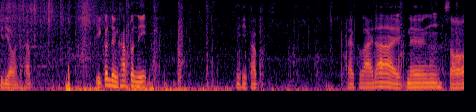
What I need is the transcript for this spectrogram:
ทีเดียวนะครับ อีกต้นหนึ่งครับต้นนี้นี่ครับ แตกทลายได้หนึ่งสอง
